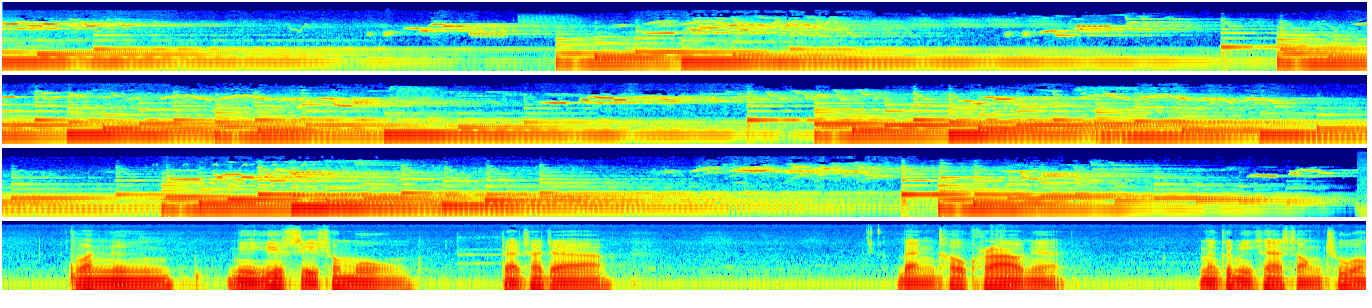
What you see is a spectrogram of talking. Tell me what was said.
Mm-hmm. วันหนึ่งมี 24 ชั่วโมง แต่ถ้าจะแบ่งคร่าวๆเนี่ย มันก็มีแค่สองช่วง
